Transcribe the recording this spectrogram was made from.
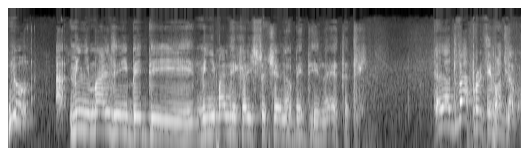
Ну, а минимальный бедин, минимальное количество членов бедина это три. Тогда два против одного.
